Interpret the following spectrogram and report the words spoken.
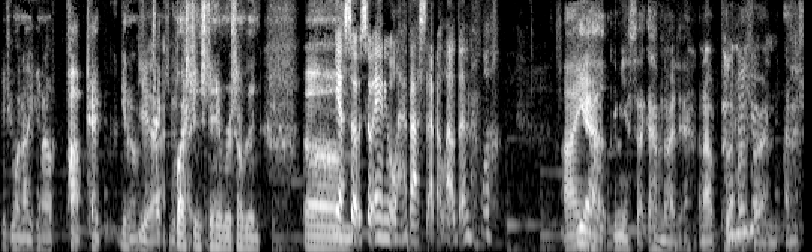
If you want to, you know, pop tech, you know, Yeah, I tech questions text to him or something. Um, yeah. So so Annie will have asked that out loud then. Well, I Yeah. Give me a sec. I have no idea, and I'll pull out my phone and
